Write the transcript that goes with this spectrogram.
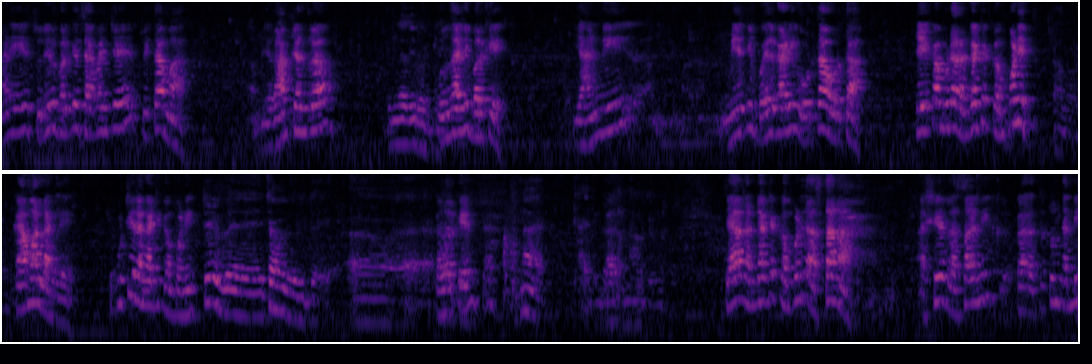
आणि सुनील बर्के साहेबांचे पितामह म्हणजे रामचंद्र कुंजाजी बरके. कुंजाजी बर्के यांनी मी ती बैलगाडी ओढता ओढता ते एका मोठ्या रंगाच्या कंपनीत कामाला लागले. कुठली रंगाची कंपनी? ते याच्यामध्ये होते कलर केम नाही काय ते गाडं नाव होतं. त्या रंगाच्या कंपनीत असताना असे रासायनिक तिथून त्यांनी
